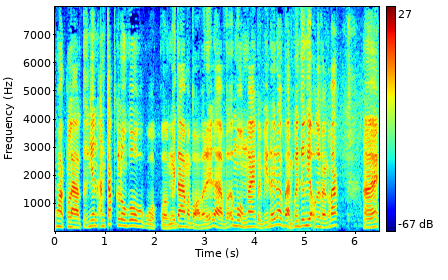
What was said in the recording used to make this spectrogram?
hoặc là tự nhiên ăn cắp cái logo của của người ta mà bỏ vào đấy là vỡ mồm ngay bởi vì đấy là bản quyền thương hiệu rồi phải không các bác? Đấy.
